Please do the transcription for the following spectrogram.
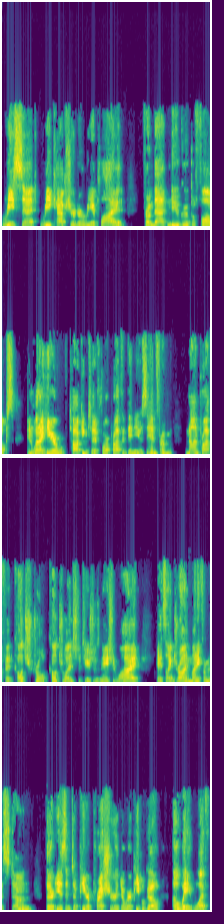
reset recaptured or reapplied from that new group of folks. And what i hear talking to for-profit venues and from nonprofit cultural cultural institutions nationwide it's like drawing money from a stone. There isn't a peer pressure to where people go oh wait what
